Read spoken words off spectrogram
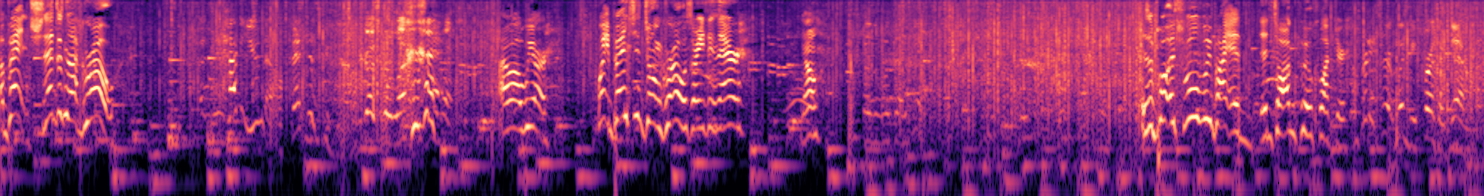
A bench that does not grow. How do you know? Benches can grow. You guys go left. or left? Oh, well, we are. Wait, benches don't grow. Is there anything there? No. It's, a, po- it's probably by a, a dog poo collector. I'm pretty sure it would be further down.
